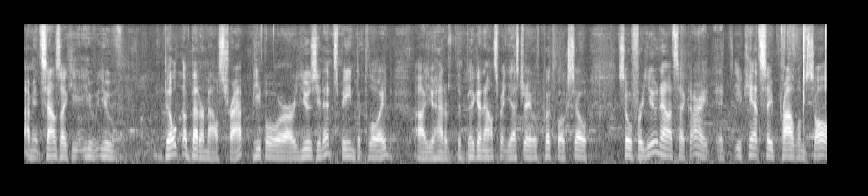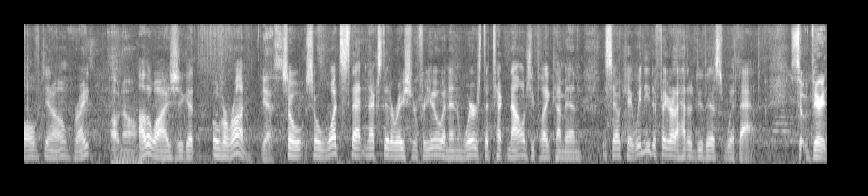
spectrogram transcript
I mean, it sounds like you, you, you've built a better mousetrap. People are using it, it's being deployed. Uh, you had a, the big announcement yesterday with QuickBooks. So, so for you now, it's like, all right, it, you can't say problem solved, you know, right? Oh no. Otherwise, you get overrun. yes. So, so what's that next iteration for you, and then where's the technology play come in? You say, okay, we need to figure out how to do this with that. So very,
